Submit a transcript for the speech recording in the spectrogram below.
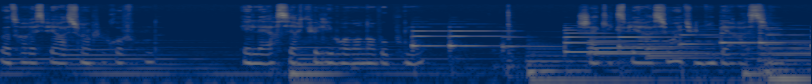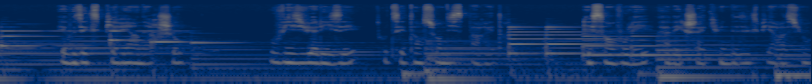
Votre respiration est plus profonde et l'air circule librement dans vos poumons. Chaque expiration est une libération et vous expirez un air chaud. Vous visualisez toutes ces tensions disparaître et s'envoler avec chacune des expirations.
